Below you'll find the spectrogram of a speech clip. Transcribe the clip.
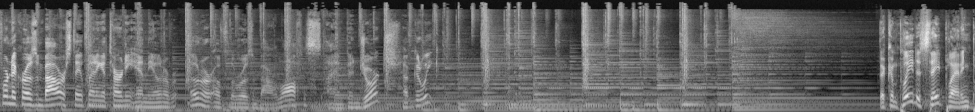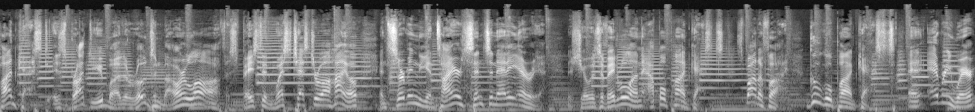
For Nick Rosenbauer, estate planning attorney and the owner, owner of the Rosenbauer Law Office, I am Ben George. Have a good week. The Complete Estate Planning Podcast is brought to you by the Rosenbauer Law Office, based in West Chester, Ohio, and serving the entire Cincinnati area. The show is available on Apple Podcasts, Spotify, Google Podcasts, and everywhere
